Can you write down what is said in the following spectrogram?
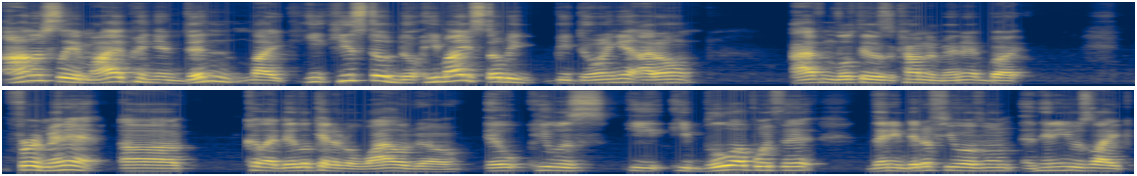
honestly, in my opinion, didn't like he he's still do he might still be be doing it. I don't I haven't looked at his account in a minute, but for a minute, uh, because I did look at it a while ago, it he was he he blew up with it. Then he did a few of them, and then he was like,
